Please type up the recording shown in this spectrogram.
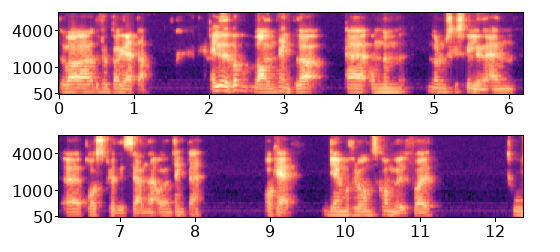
det, var, det funka greit, da. Jeg lurer på hva de tenkte da, om de, når de skulle spille inn en uh, post-credit-scene, og de tenkte OK, Game of Thrones kom ut for to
